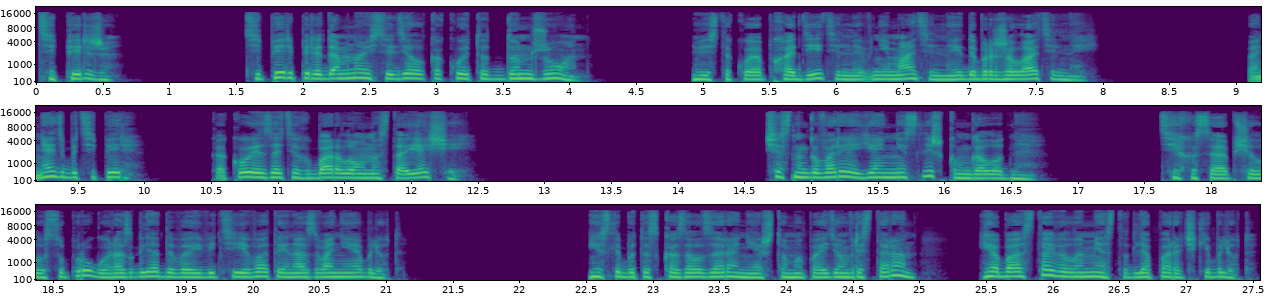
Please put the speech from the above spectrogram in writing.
Теперь же... Теперь передо мной сидел какой-то Дон Жуан. Весь такой обходительный, внимательный и доброжелательный. Понять бы теперь, какой из этих Барлоу настоящий. Честно говоря, я не слишком голодная. Тихо сообщила супругу, разглядывая витиеватые названия блюд. Если бы ты сказал заранее, что мы пойдем в ресторан, я бы оставила место для парочки блюд.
